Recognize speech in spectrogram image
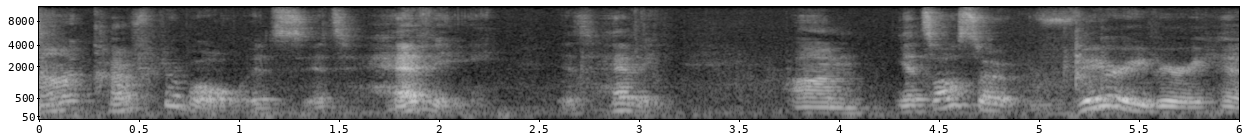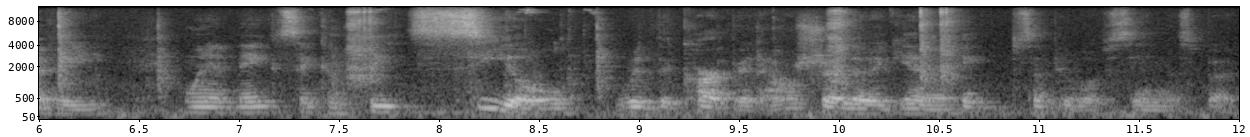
not comfortable. It's, it's heavy. It's heavy. Um, it's also very, very heavy when it makes a complete seal with the carpet. I'll show that again. I think some people have seen this, but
